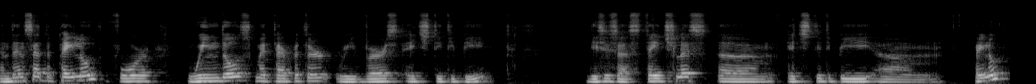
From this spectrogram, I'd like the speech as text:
and then set the payload for Windows Meterpreter Reverse HTTP. This is a stageless um, HTTP um, payload.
